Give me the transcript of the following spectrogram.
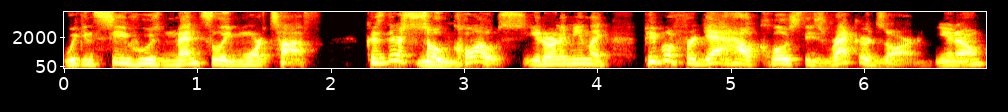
We can see who's mentally more tough because they're so mm. close. You know what I mean? Like, people forget how close these records are, you know?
